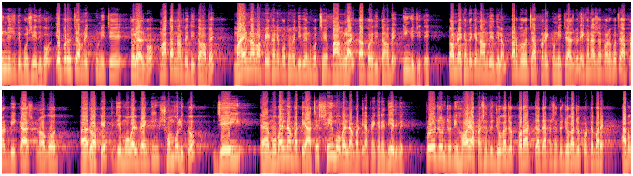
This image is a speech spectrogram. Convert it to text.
ইংরেজিতে বসিয়ে দিব। এরপরে হচ্ছে আমরা একটু নিচে চলে আসব। মাতার নামটি দিতে হবে। মায়ের নাম আপনি এখানে প্রথমে দিবেন হচ্ছে বাংলায়, তারপরে দিতে হবে ইংরেজিতে। তো আমরা এখান থেকে নাম দিয়ে দিলাম। তারপর হচ্ছে আপনারা একটু নিচে আসবেন। এখানে আসার পরে হচ্ছে আপনার বিকাশ, নগদ রকেট যে মোবাইল ব্যাংকিং সম্বলিত যেই মোবাইল নাম্বারটি আছে, সেই মোবাইল নাম্বারটি আপনি এখানে দিয়ে দেবেন। প্রয়োজন যদি হয় আপনার সাথে যোগাযোগ করার, যাতে আপনার সাথে যোগাযোগ করতে পারে। এবং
